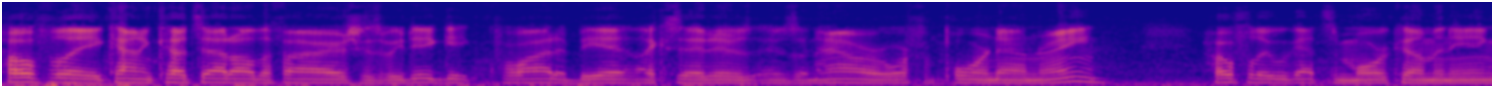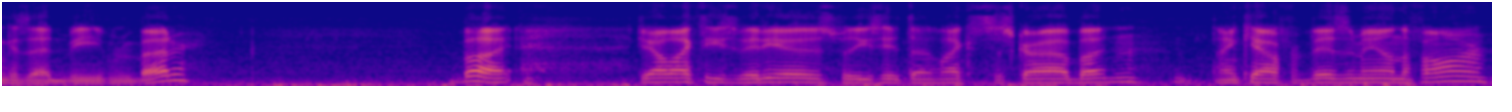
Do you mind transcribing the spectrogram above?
Hopefully it kind of cuts out all the fires because we did get quite a bit. Like I said, it was, it was an hour worth of pouring down rain. Hopefully we got some more coming in because that'd be even better. But if y'all like these videos, please hit that like and subscribe button. Thank y'all for visiting me on the farm.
